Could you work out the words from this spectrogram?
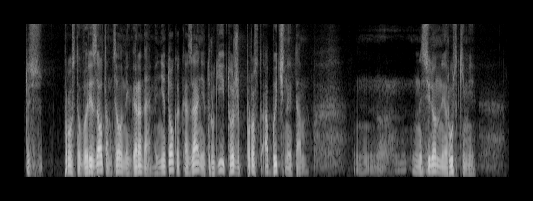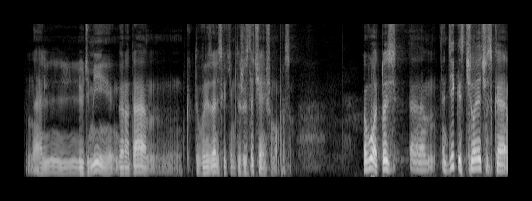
То есть просто вырезал там целыми городами. Не только Казани, другие тоже просто обычные там населенные русскими Э, людьми города как-то вырезались каким-то жесточайшим образом. Вот, то есть э, дикость человеческая,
